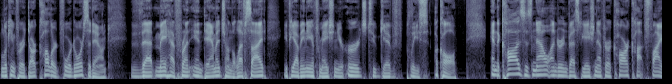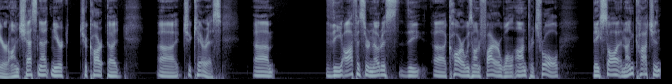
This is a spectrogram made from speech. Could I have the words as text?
looking for a dark colored four door sedan that may have front end damage on the left side. If you have any information, you're urged to give police a call. And the cause is now under investigation after a car caught fire on Chestnut near Chikar, uh, uh, Chikaris. Um, the officer noticed the uh, car was on fire while on patrol. They saw an unconscious,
